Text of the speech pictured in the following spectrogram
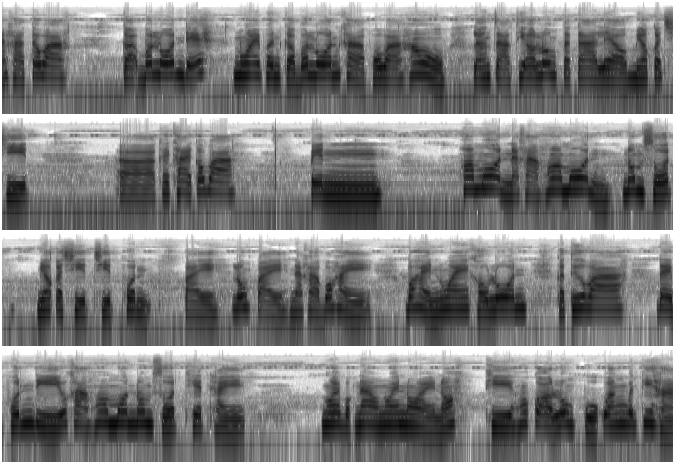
นะคะ แต่ว่ากะบ่โลนเด้หน่วยเพิ่นกะบ่โลนค่ะ เพราะว่าเฮาหลังจากที่เอาลงตะกร้าแล้วเมียวก็ฉีดอ่าคล้าย ๆ ก็ว่าเป็นฮอร์โมนนะคะฮอร์โมนนมสดเมียวก็ฉีดฉีดพ่นไปลงไปนะคะบ่ให้บ่ให้หน่วยเขาโลนก็ถือว่าได้ผลดีอยู่ค่ะฮอร์โมนนมสดเฮ็ดให้ หน่วยบักนาวหน่วยหน่อยเนาะทีเขาก็เอาลงปลูกวังวันที่หา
